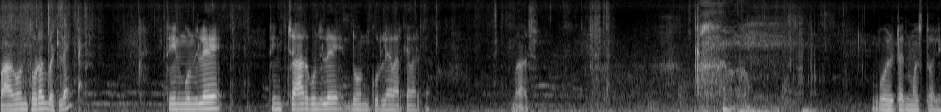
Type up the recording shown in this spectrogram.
पागवून थोडंच भेटलंय तीन गुंजले तीन चार गुंजले दोन कुरल्या बारक्या बारक्या. बस. बोलतात आली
